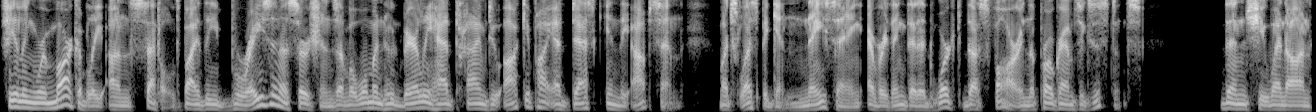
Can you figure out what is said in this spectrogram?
feeling remarkably unsettled by the brazen assertions of a woman who'd barely had time to occupy a desk in the OPCEN, much less begin naysaying everything that had worked thus far in the program's existence. Then she went on,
